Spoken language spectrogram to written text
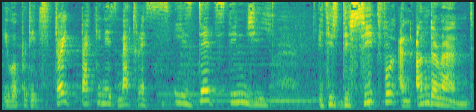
He will put it straight back in his mattress. He is dead stingy. It is deceitful and underhand.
